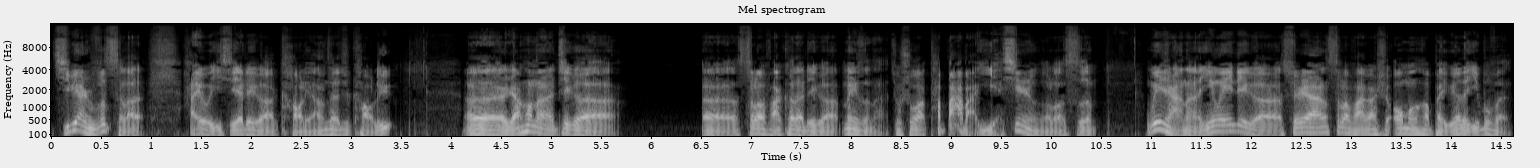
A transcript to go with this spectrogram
即便如此了，还有一些这个考量再去考虑。呃，然后呢，这个呃斯洛伐克的这个妹子呢，就说他爸爸也信任俄罗斯，为啥呢？因为这个虽然斯洛伐克是欧盟和北约的一部分。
